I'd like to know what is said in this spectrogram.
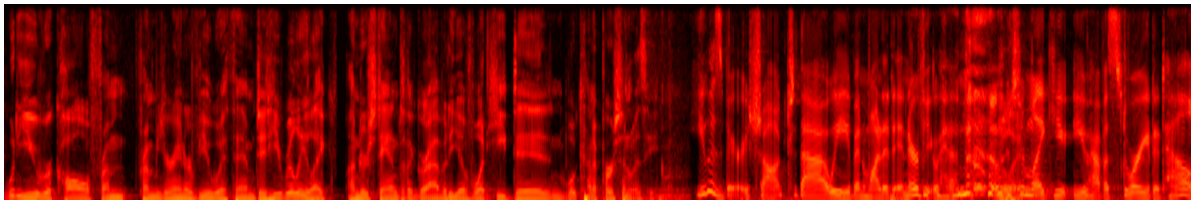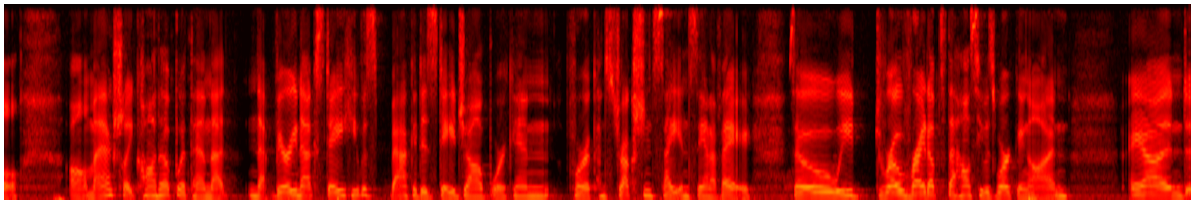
What do you recall from from your interview with him? Did he really like understand the gravity of what he did and what kind of person was he? He was very shocked that we even wanted to interview him. Really? I'm like, you, you have a story to tell. Um, I actually caught up with him that, that very next day. He was back at his day job working for a construction site in Santa Fe. So we drove right up to the house he was working on. And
